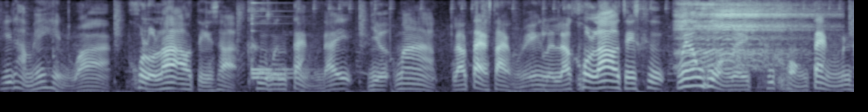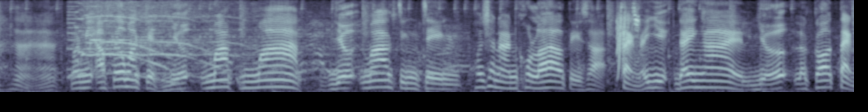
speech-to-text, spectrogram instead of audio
ที่ทำให้เห็นว่า Corolla Altis อะคือมันแต่งได้เยอะมาก แล้วแต่สไตล์ของตัวเองเลย แล้ว Corolla Altis คือไม่ต้องห่วงเลย คือของแต่งมันหา มันมี after market เยอะมากๆเยอะมากจริง ๆ เพราะฉะนั้น Corolla Altis อะแต่งได้เยอะได้ง่าย เยอะแล้วก็แต่ง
